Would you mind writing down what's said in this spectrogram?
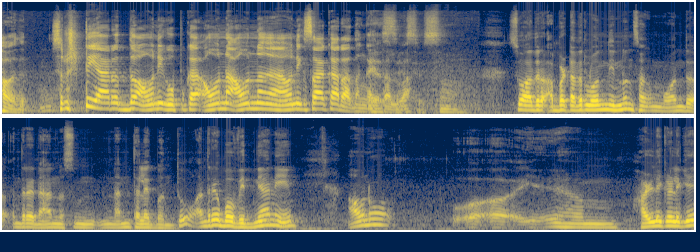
ಹೌದು. ಸೃಷ್ಟಿ ಯಾರದ್ದು ಅವನಿಗೆ ಉಪಕಾರ ಅವನ ಅವನ ಅವನಿಗೆ ಸಹಕಾರ ಆದಂಗೆ ಆಯ್ತಲ್ವಾ? ಸೊ ಅದ್ರ ಬಟ್ ಅದ್ರಲ್ಲಿ ಒಂದು ಇನ್ನೊಂದು ಒಂದು ಅಂದರೆ ನಾನು ಸುಮ್ ನನ್ನ ತಲೆಗೆ ಬಂತು. ಅಂದರೆ ಒಬ್ಬ ವಿಜ್ಞಾನಿ ಅವನು ಹಳ್ಳಿಗಳಿಗೆ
